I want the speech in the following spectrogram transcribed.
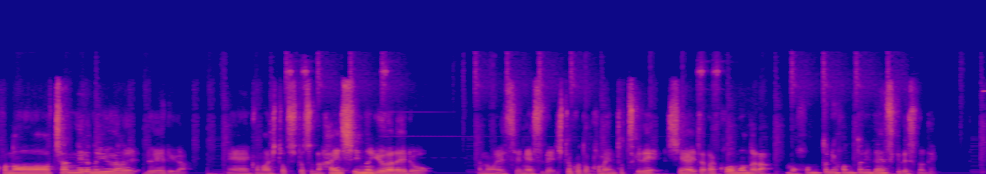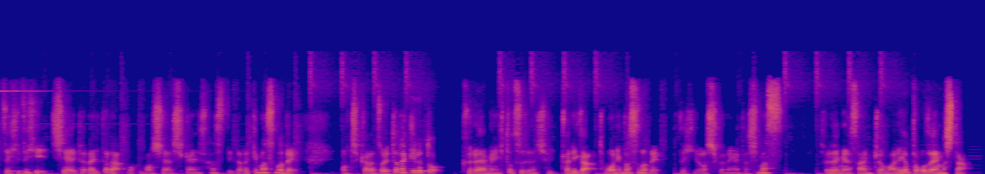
このチャンネルの URL が、えーこの一つ一つの配信の URL をあの SNS で一言コメント付きでシェアいただこうもんなら、もう本当に本当に大好きですので、ぜひぜひシェアいただいたら、僕もシェアし返させていただきますので、お力添えいただけると、暗闇に一つの光が灯りますので、ぜひよろしくお願いいたします。それでは皆さん、今日もありがとうございました。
